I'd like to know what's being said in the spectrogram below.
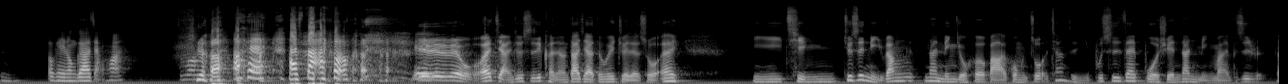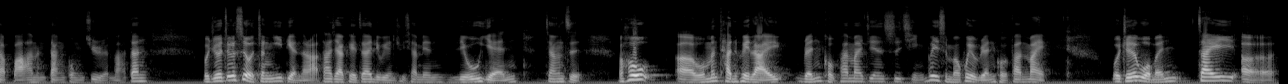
嗯，OK，龙哥要讲话，什么？OK，阿 Star，没有没有没有，我要讲就是可能大家都会觉得说，哎，你请就是你让难民有合法的工作，这样子你不是在剥削难民嘛？不是把他们当工具人嘛？但我觉得这个是有争议点的啦，大家可以在留言区下面留言这样子。然后呃，我们谈回来人口贩卖这件事情，为什么会有人口贩卖？我觉得我们在呃。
